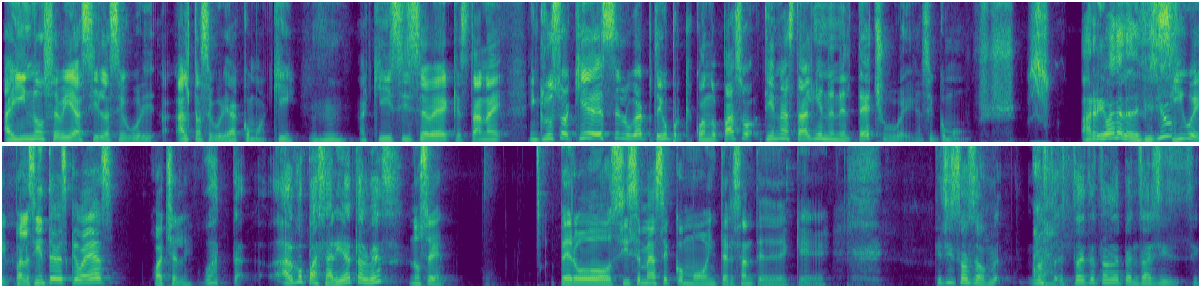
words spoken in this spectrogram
ahí no se veía así la seguridad, alta seguridad como aquí. Aquí sí se ve que están ahí. Incluso aquí este lugar, te digo, porque cuando paso, tiene hasta alguien en el techo, güey. Así como... ¿Arriba del edificio? Sí, güey. Para la siguiente vez que vayas, guáchale. What the- ¿Algo pasaría tal vez? No sé. Pero sí se me hace como interesante de que... Qué chistoso. No estoy, estoy tratando de pensar si, si-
